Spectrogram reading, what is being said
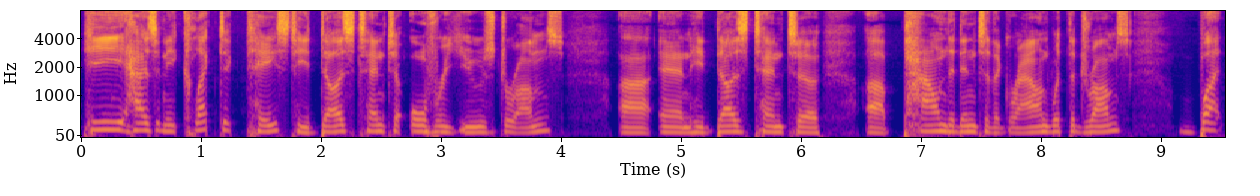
He has an eclectic taste. He does tend to overuse drums. Uh, and he does tend to uh, pound it into the ground with the drums, but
